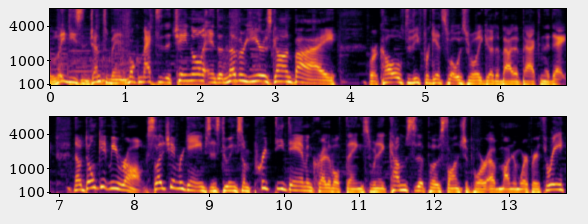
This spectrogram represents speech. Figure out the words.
Ladies and gentlemen, welcome back to the channel, and another year has gone by where Call of Duty forgets what was really good about it back in the day. Now, don't get me wrong, Sledgehammer Games is doing some pretty damn incredible things when it comes to the post-launch support of Modern Warfare 3.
